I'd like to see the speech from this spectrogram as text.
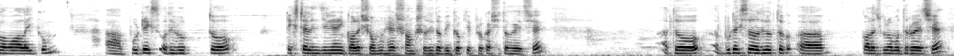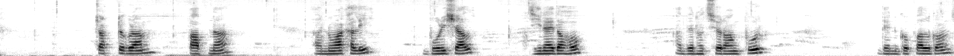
আসসালামু আলাইকুম। পুটেক্স অধিভুক্ত টেক্সটাইল ইঞ্জিনিয়ারিং কলেজ সমূহের সংশোধিত বিজ্ঞপ্তি প্রকাশিত হয়েছে। তো পুটেক্সের অধিভুক্ত কলেজগুলোর মধ্যে রয়েছে চট্টগ্রাম, পাবনা নোয়াখালী, বরিশাল, ঝিনাইদহ দেন হচ্ছে রংপুর দেন গোপালগঞ্জ,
